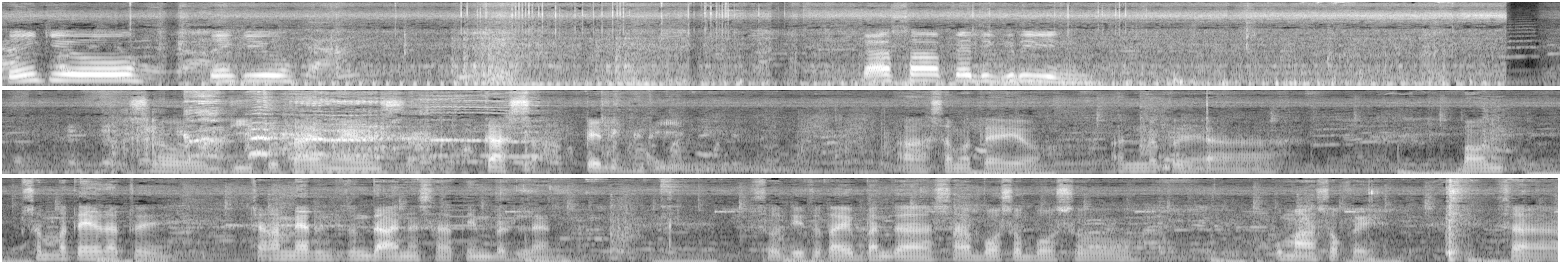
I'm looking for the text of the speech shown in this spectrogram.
Thank you. Thank you. Casa Pellegrin. So, dito tayo ngayon sa Casa Pellegrin. Ah, sa Mateo. Ano na to eh? Ah, bound, sa Mateo na to eh. Tsaka meron ditong daanan sa Timberland. So, dito tayo banda sa Boso-Boso pumasok eh. Sa,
